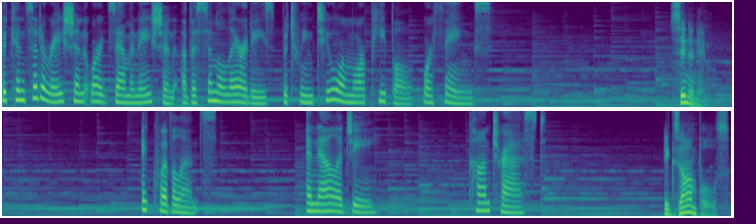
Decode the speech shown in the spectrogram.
The consideration or examination of the similarities between two or more people or things. Synonym. Equivalence. Analogy. Contrast Examples.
